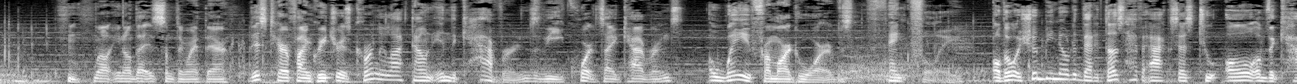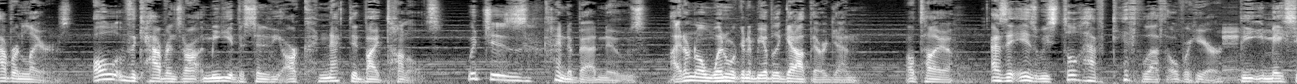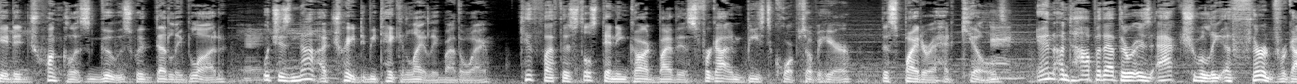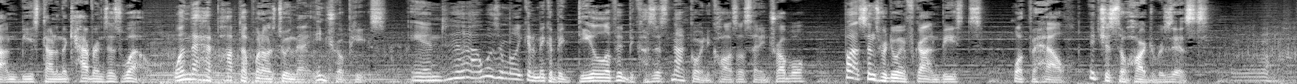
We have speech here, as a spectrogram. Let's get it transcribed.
Well, you know, that is something right there. This terrifying creature is currently locked down in the caverns, the quartzite caverns, away from our dwarves, thankfully. Although it should be noted that it does have access to all of the cavern layers. All of the caverns in our immediate vicinity are connected by tunnels, which is kinda bad news. I don't know when we're gonna be able to get out there again. I'll tell you. As it is, we still have Tithleth over here, the emaciated, trunkless goose with deadly blood, which is not a trait to be taken lightly, by the way. Tithleth is still standing guard by this forgotten beast corpse over here, the spider it had killed. And on top of that, there is actually a third forgotten beast down in the caverns as well, one that had popped up when I was doing that intro piece. And uh, I wasn't really going to make a big deal of it because it's not going to cause us any trouble. But since we're doing Forgotten Beasts, what the hell, it's just so hard to resist.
